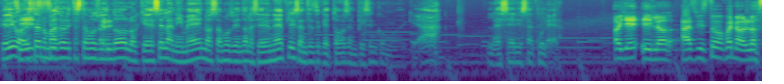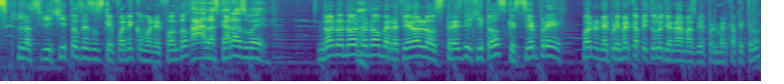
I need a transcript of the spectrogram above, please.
Que digo, Sí, esto nomás sí. ahorita estamos viendo lo que es el anime, no estamos viendo la serie en Netflix antes de que todos empiecen como de que, ah, la serie está culera. Oye, ¿y lo has visto? Bueno, los, los viejitos esos que ponen como en el fondo. Ah, las caras, güey. No, no, no, Ah. no, no. Me refiero a los tres viejitos que siempre. Bueno, en el primer capítulo, yo nada más vi el primer capítulo.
